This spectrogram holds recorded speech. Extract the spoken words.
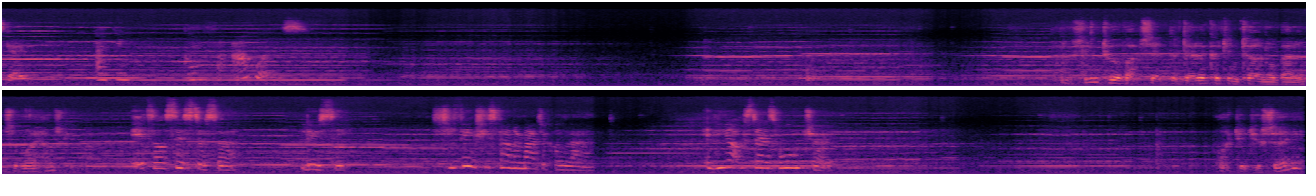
this game. I've been gone for hours. You seem to have upset the delicate internal balance of my housekeeper. It's our sister, sir, Lucy. She thinks she's found a magical land in the upstairs wardrobe. What did you say?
